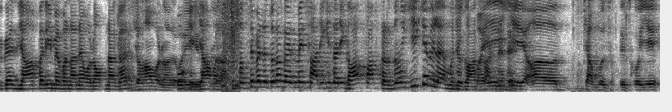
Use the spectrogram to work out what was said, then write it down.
तो गाइस यहाँ पर ही मैं बनाने वाला हूँ अपना घर। यहाँ बना ओके यहाँ बना। तो सबसे पहले तो ना गाइस मैं सारी की सारी घास साफ़ कर दूँ ये क्या मिला है मुझे घास काटने से? ये आ, क्या बोल सकते इसको? ये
